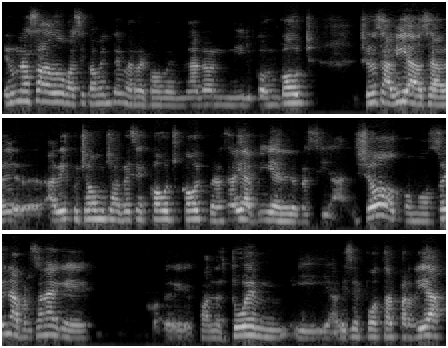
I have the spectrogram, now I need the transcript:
en un asado básicamente me recomendaron ir con coach. Yo no sabía, o sea, había escuchado muchas veces coach, coach, pero no sabía bien lo que hacía. Yo, como soy una persona que eh, cuando estuve y a veces puedo estar perdida,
